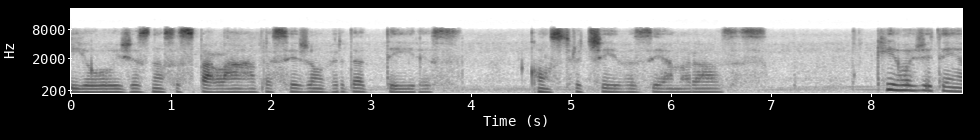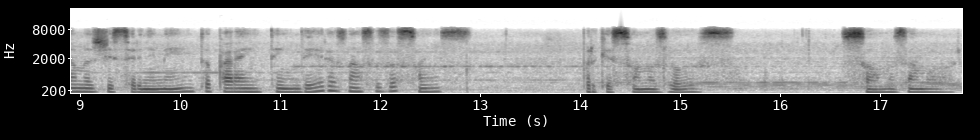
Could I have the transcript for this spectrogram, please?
que hoje as nossas palavras sejam verdadeiras, construtivas e amorosas. Que hoje tenhamos discernimento para entender as nossas ações, porque somos luz, somos amor,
